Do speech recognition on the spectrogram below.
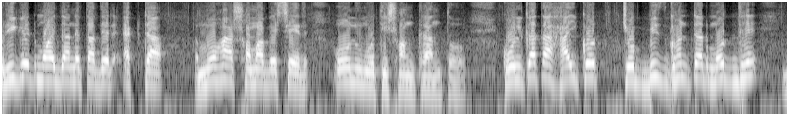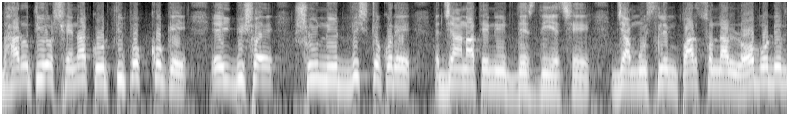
ব্রিগেড ময়দানে তাদের একটা মহা সমাবেশের অনুমতি সংক্রান্ত। কলকাতা হাইকোর্ট চব্বিশ ঘণ্টার মধ্যে ভারতীয় সেনা কর্তৃপক্ষকে এই বিষয়ে সুনির্দিষ্ট করে জানাতে নির্দেশ দিয়েছে, যা মুসলিম পার্সোনাল ল বোর্ডের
